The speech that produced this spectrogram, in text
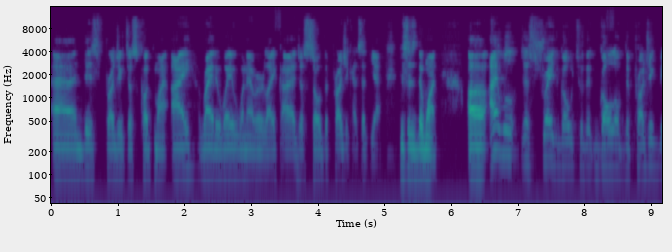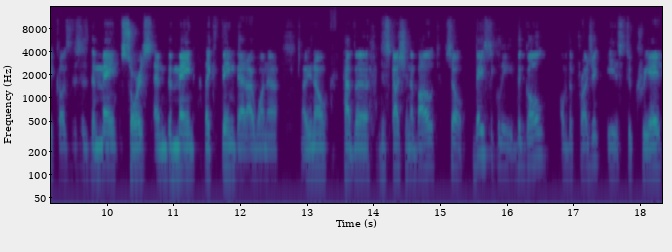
and this project just caught my eye right away whenever like i just saw the project i said yeah this is the one uh, i will just straight go to the goal of the project because this is the main source and the main like thing that i want to uh, you know have a discussion about so basically the goal of the project is to create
